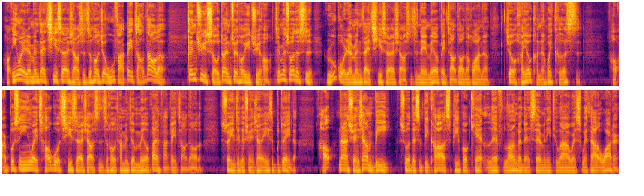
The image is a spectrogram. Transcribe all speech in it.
好，因为人们在七十二小时之后就无法被找到了。根据手段最后一句哈，前面说的是，如果人们在七十二小时之内没有被找到的话呢，就很有可能会渴死。好，而不是因为超过七十二小时之后他们就没有办法被找到了。所以这个选项 A 是不对的。好，那选项 B 说的是 Because people can't live longer than seventy two hours without water。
